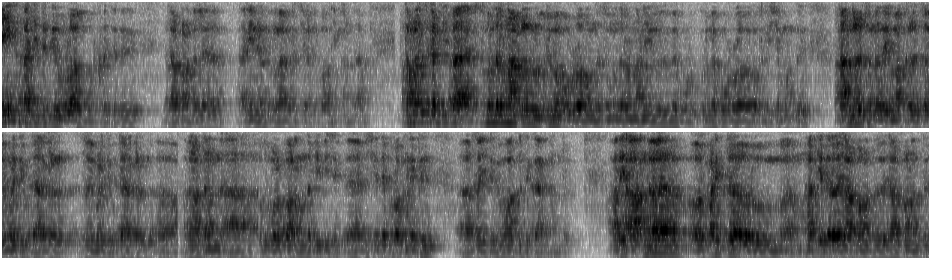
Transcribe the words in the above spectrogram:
ஏன் சஜித்துக்கு இவ்வளோ ஓட்டு கிடைச்சது? யாழ்ப்பாணத்தில் அரியந்திரத்துக்குள்ள கிடைச்சதுன்னு பார்த்தீங்கன்னா தமிழரசு கட்சி இப்போ சுமந்திரன் நாட்கள் உரிமை கூடுற அந்த சுமந்திரன் அணியில் உரிமை கூடு உரிமை கூடுற ஒரு விஷயம் வந்து தாங்கள் சொன்னதை மக்கள் செவிமடுத்தி விட்டார்கள் செவிமடுத்தி விட்டார்கள். அதனால தான் பொது வேட்பாளர் அந்த விஷயத்தை புறக்கணித்து அஹ், சஜித்துக்கு வாக்களித்திருக்கிறார்கள் என்று. அதே அங்கால ஒரு படித்த ஒரு ம- மத்தியதர யாழ்ப்பாணத்து யாழ்ப்பாணத்து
